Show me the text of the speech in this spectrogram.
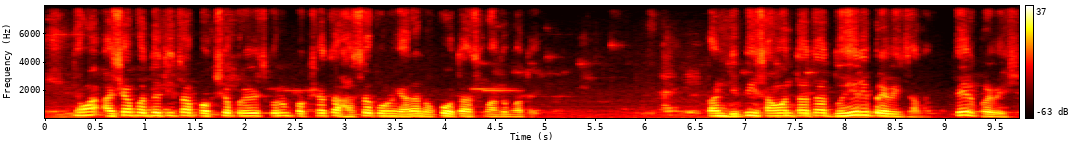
तेव्हा अशा पद्धतीचा पक्ष प्रवेश करून पक्षाचा हसं करून घ्यायला नको होता असं माझं मत आहे. कारण डी पी सावंताचा दुहेरी प्रवेश झाला फेर प्रवेश.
